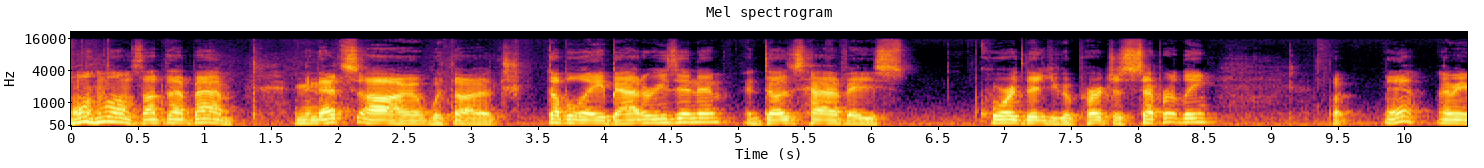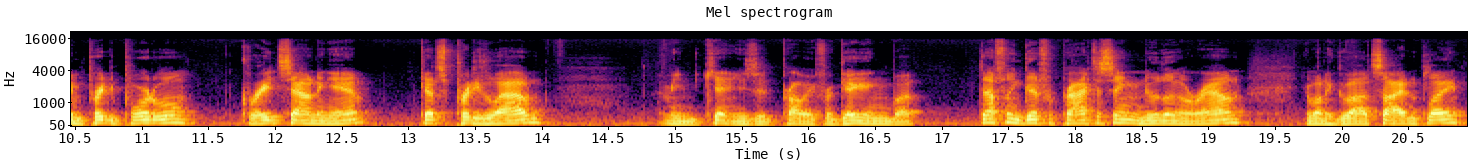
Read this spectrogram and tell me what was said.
Oh no, it's not that bad. I mean, that's uh, with uh, double A batteries in it. It does have a cord that you could purchase separately. But yeah, I mean, pretty portable. Great sounding amp. Gets pretty loud. I mean, you can't use it probably for gigging, but definitely good for practicing, noodling around. You want to go outside and play.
